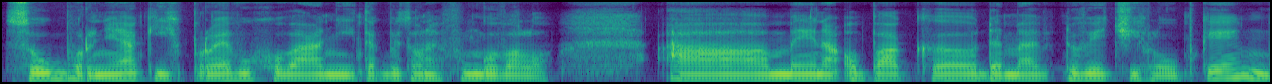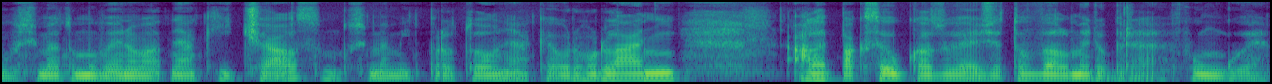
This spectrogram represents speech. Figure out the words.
soubor nějakých projevů chování, tak by to nefungovalo. A my naopak eh, jdeme do větší hloubky, musíme tomu věnovat nějaký čas, musíme mít proto nějaké odhodlání, ale pak se ukazuje, že to velmi dobře funguje.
